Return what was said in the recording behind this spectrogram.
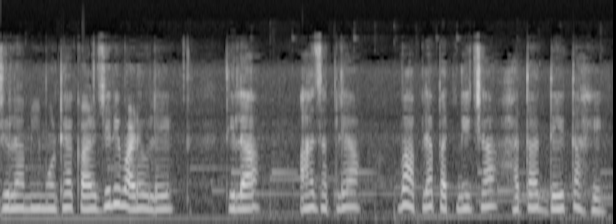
जिला मी मोठ्या काळजीने वाढवले. तिला आज आपल्या व आपल्या पत्नीच्या हातात देत आहे.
